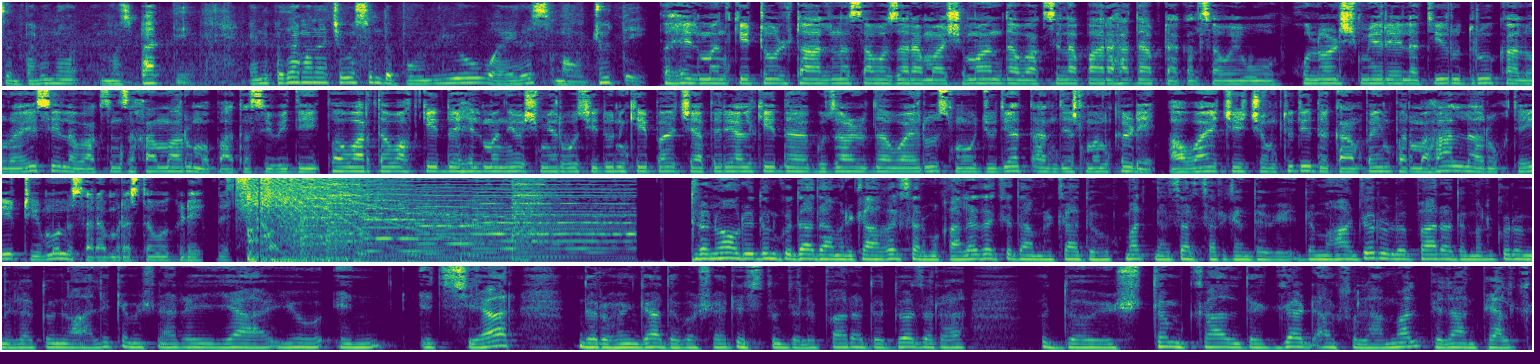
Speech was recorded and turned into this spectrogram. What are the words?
سمپلونه مثبت دي یعنی په دا معنی چې اوس هم د پولیو وایرس موجود دی په هلمند کې ټول ټال نه سوه زره ماشومان د واکسین لپاره هدف ټاکل شوی وو خو لوړ شمېر یې له تېرو درو کالو راهیسې له واکسین څخه محرومه پاته شوي دي. په ورته وخت کې د هلمند یو شمېر اوسېدونکي په چاپېریال کې د ګوزڼ د وایروس موجودیت اندېښمن کړي او وايي چې چمتو دي د کمپاین پر مهال له روغتیايي ټیمونو سره مرسته وکړي. درنو اوریدونکو دا د امریکا غږ سرمقاله ده چې د امریکا د حکومت نظر څرګندوي. د مهاجرو لپاره د ملګرو ملتونو عالي کمشنرۍ یا یو این ایچ سي ار د روهینګا د بشري ستونزو لپاره د دوه زره دوه ویشت کال د ګډ عکس العمل پلان پیل کړ.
